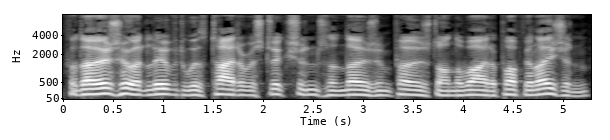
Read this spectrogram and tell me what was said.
For those who had lived with tighter restrictions than those imposed on the wider population,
